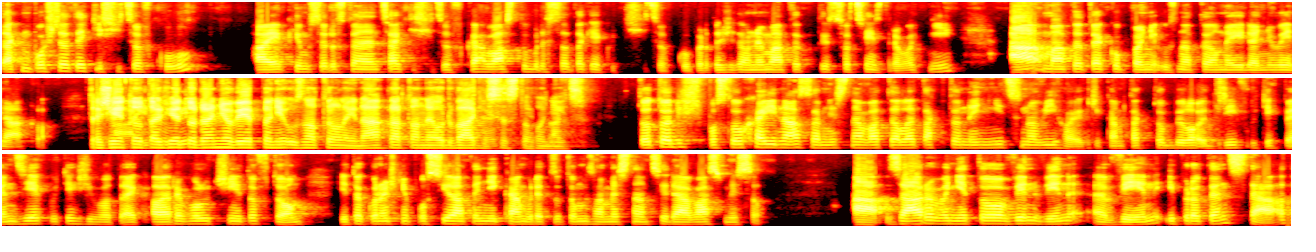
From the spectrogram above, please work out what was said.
tak mu pošlete tisícovku a jak jim se dostane celá tisícovka a vás to bude stát tak jako tisícovku, protože tam nemáte ty sociální zdravotní a máte to jako plně uznatelný daňový náklad. Takže je to, takže je to daňově plně uznatelný náklad a neodvádí se z toho nic. Toto, když poslouchají nás zaměstnavatele, tak to není nic nového. Jak říkám, tak to bylo dřív u těch penzíek, u těch životek, ale revolučně je to v tom, že to konečně posíláte někam, kde to tomu zaměstnanci dává smysl. A zároveň je to win-win win i pro ten stát,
